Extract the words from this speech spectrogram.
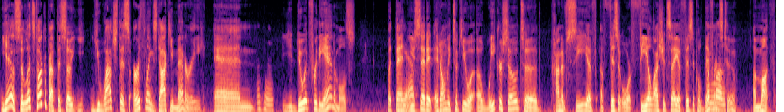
Yeah, so let's talk about this. So y- you watch this Earthlings documentary and mm-hmm. you do it for the animals but then you said it, it only took you a, a, week or so to kind of see a, a, physical, or feel, I should say, a physical difference, a too. A month.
